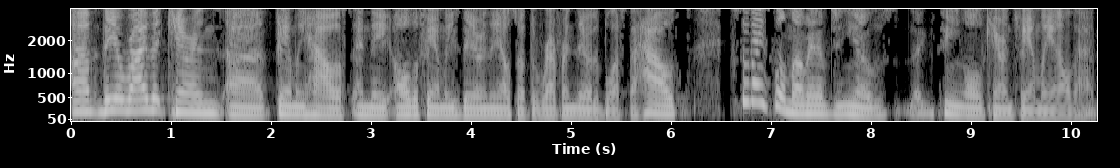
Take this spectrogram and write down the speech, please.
Um, they arrive at Karen's uh, family house, and they all the families there, and they also have the Reverend there to bless the house. It was a nice little moment of you know seeing all of Karen's family and all that.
